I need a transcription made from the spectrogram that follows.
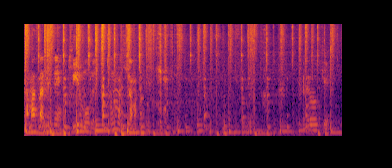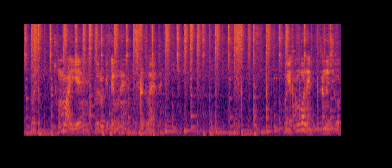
가마살인데 부위로 먹으면 정말 기가 막혀. 가볍게 넣어줘. 정말 이게 부드럽기 때문에 잘 들어가야 돼. 거의 한 번에 가는 식으로.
